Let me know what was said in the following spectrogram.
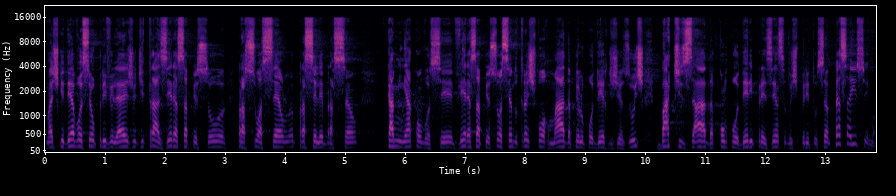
mas que dê a você o privilégio de trazer essa pessoa para a sua célula, para a celebração, caminhar com você, ver essa pessoa sendo transformada pelo poder de Jesus, batizada com poder e presença do Espírito Santo. Peça isso, irmão.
